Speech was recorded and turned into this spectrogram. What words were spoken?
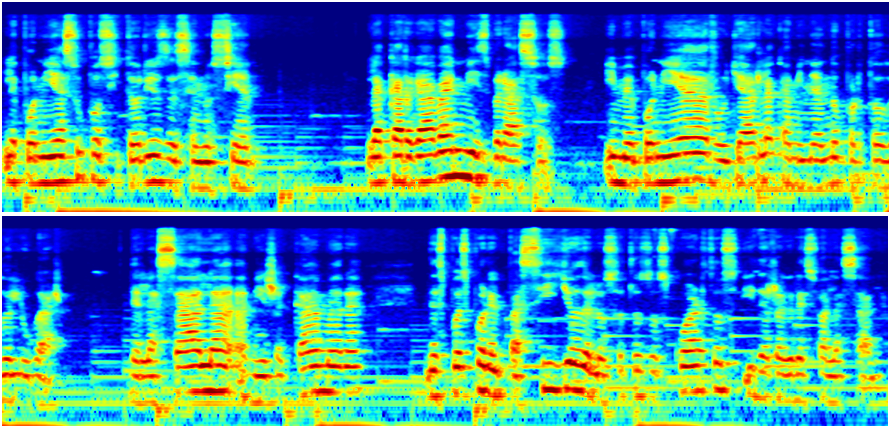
le ponía supositorios de senocián, la cargaba en mis brazos y me ponía a arrullarla caminando por todo el lugar, de la sala a mi recámara, después por el pasillo de los otros dos cuartos y de regreso a la sala.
